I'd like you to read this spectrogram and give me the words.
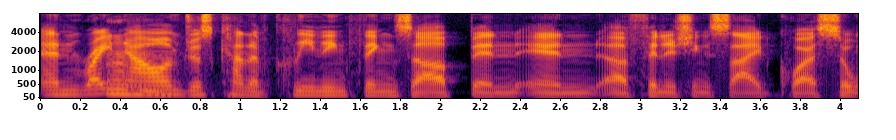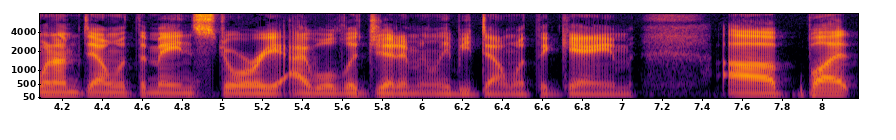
and right Mm-hmm. now I'm just kind of cleaning things up and and uh, finishing side quests. So when I'm done with the main story, I will legitimately be done with the game. Uh, but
